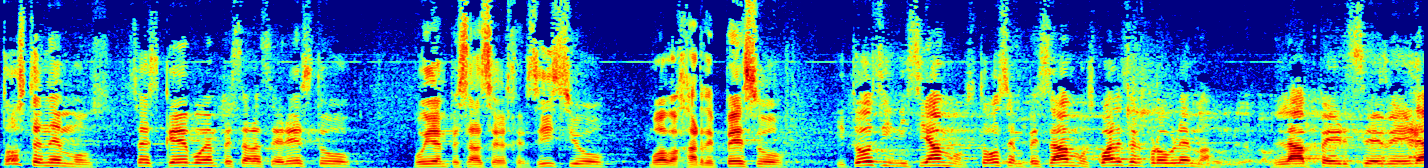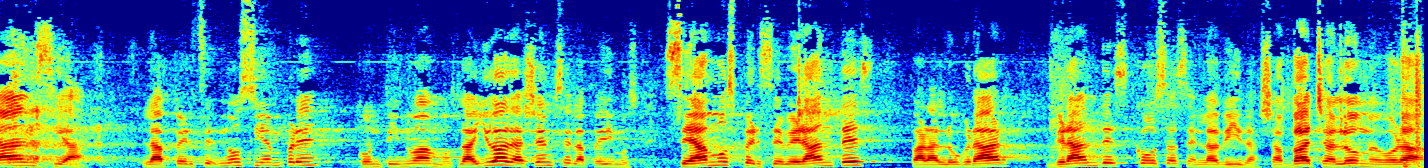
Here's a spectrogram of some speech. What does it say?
Todos tenemos. ¿sabes qué? Voy a empezar a hacer esto, voy a empezar a hacer ejercicio, voy a bajar de peso. Y todos iniciamos, todos empezamos. ¿Cuál es el problema? La perseverancia. La no siempre continuamos. La ayuda de Hashem se la pedimos. Seamos perseverantes para lograr grandes cosas en la vida. Shabbat Shalom Mevorah.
